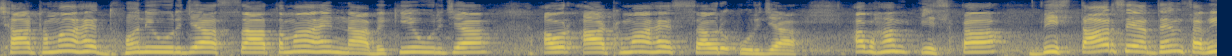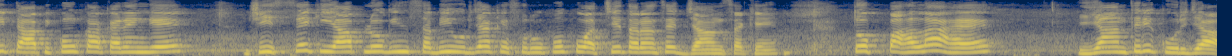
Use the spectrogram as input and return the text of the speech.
छठवां है ध्वनि ऊर्जा, सातवां है नाभिकीय ऊर्जा, और आठवां है सौर ऊर्जा। अब हम इसका विस्तार से अध्ययन सभी टॉपिकों का करेंगे, जिससे कि आप लोग इन सभी ऊर्जा के स्वरूपों को अच्छी तरह से जान सकें। तो पहला है यांत्रिक ऊर्जा।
